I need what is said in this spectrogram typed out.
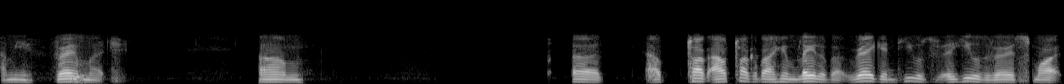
I mean, very much. Um, uh, I'll talk. I'll talk about him later. But Reagan, he was he was a very smart.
